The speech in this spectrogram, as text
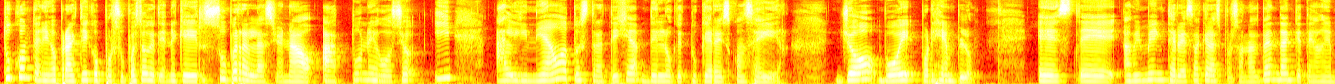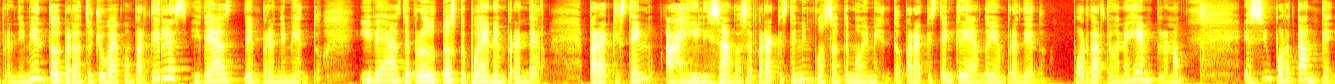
tu contenido práctico, por supuesto que tiene que ir súper relacionado a tu negocio y alineado a tu estrategia de lo que tú quieres conseguir. Yo voy, por ejemplo, este, a mí me interesa que las personas vendan, que tengan emprendimientos, ¿verdad? Entonces yo voy a compartirles ideas de emprendimiento, ideas de productos que pueden emprender, para que estén agilizándose, para que estén en constante movimiento, para que estén creando y emprendiendo, por darte un ejemplo, ¿no? Es importante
